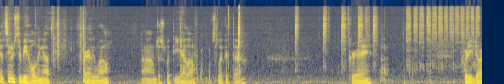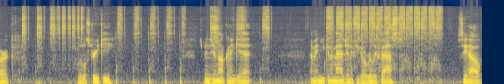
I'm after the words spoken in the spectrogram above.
It seems to be holding up fairly well, um, just with the yellow. Let's look at the gray. Pretty dark, a little streaky, which means you're not going to get I mean, you can imagine if you go really fast, see how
